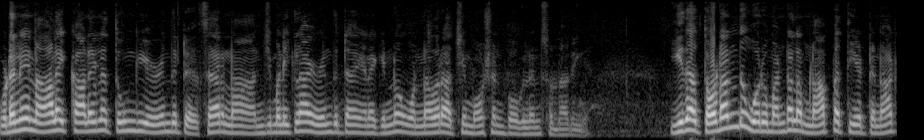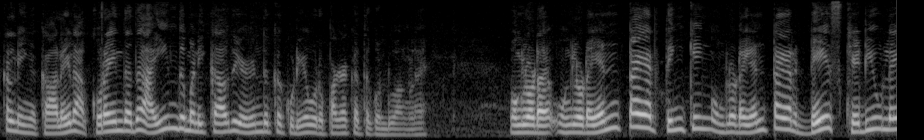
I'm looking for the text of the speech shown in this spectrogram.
உடனே நாளை காலையில் தூங்கி எழுந்துட்டு சார் நான் அஞ்சு மணிக்கெலாம் எழுந்துட்டேன். எனக்கு இன்னும் ஒன் ஹவர் ஆச்சு. மோஷன் போகலைன்னு சொல்லாதீங்க. இதை தொடர்ந்து ஒரு மண்டலம் நாற்பத்தி எட்டு நாட்கள் நீங்கள் காலையில் குறைந்தது ஐந்து மணிக்காவது எழுந்துக்கக்கூடிய ஒரு பழக்கத்தை கொண்டு வாங்களேன். உங்களோட உங்களோட என்டையர் திங்கிங் உங்களோட என்டையர் டே ஸ்கெடியூலே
